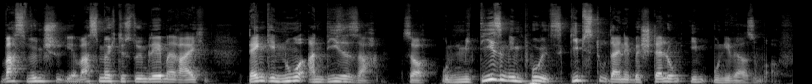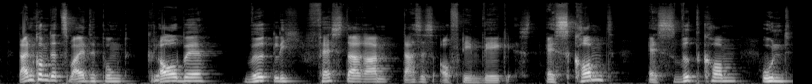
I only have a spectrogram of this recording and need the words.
Was wünschst du dir? Was möchtest du im Leben erreichen? Denke nur an diese Sachen. So, und mit diesem Impuls gibst du deine Bestellung im Universum auf. Dann kommt der zweite Punkt, glaube wirklich fest daran, dass es auf dem Weg ist. Es kommt, es wird kommen und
